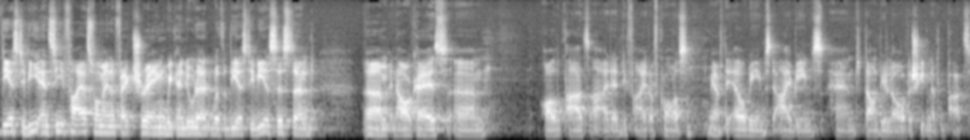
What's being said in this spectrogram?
DSTV NC files for manufacturing, we can do that with the DSTV assistant. Um, in our case, um, all the parts are identified, of course. We have the L beams, the I beams, and down below the sheet metal parts.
